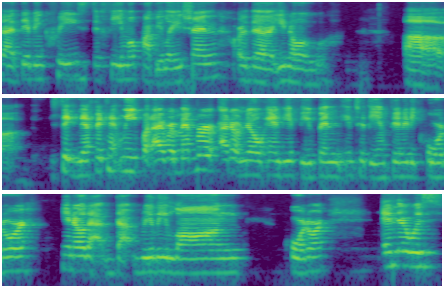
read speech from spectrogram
that they've increased the female population or the, you know, uh, significantly. But I remember, I don't know, Andy, if you've been into the Infinity Corridor, you know, that, that really long corridor. And there was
